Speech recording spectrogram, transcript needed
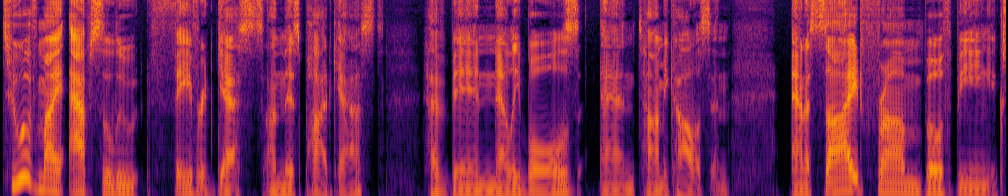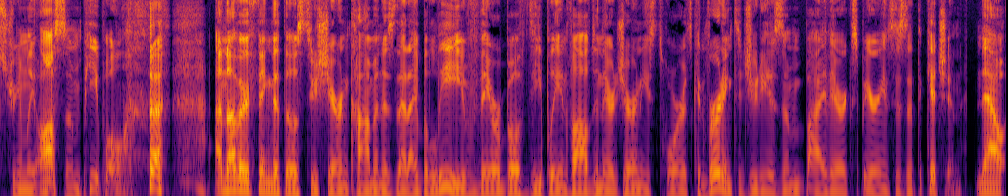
two of my absolute favorite guests on this podcast have been Nellie Bowles and Tommy Collison. And aside from both being extremely awesome people, another thing that those two share in common is that I believe they were both deeply involved in their journeys towards converting to Judaism by their experiences at the kitchen. Now,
